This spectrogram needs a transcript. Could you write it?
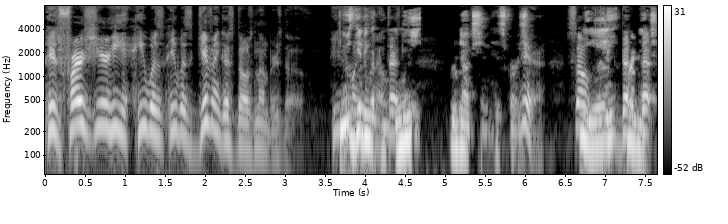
his first year he he was he was giving us those numbers though. He, he was getting elite production his first yeah. year. So the, the,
